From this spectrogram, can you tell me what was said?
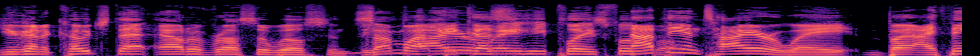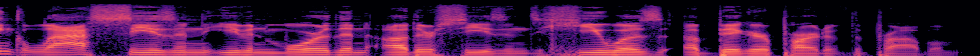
You're going to coach that out of Russell Wilson the Somewhat entire because way he plays football. Not the entire way, but I think last season, even more than other seasons, he was a bigger part of the problem.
